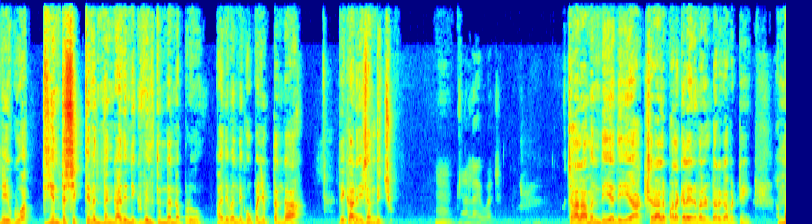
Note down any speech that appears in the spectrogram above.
నీకు అత్యంత శక్తివంతంగా అది నీకు వెళ్తుందన్నప్పుడు పది మందికి ఉపయుక్తంగా రికార్డు చేసి అందించు. చాలామంది అది అక్షరాలు పలకలేని వాళ్ళు ఉంటారు కాబట్టి అమ్మ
